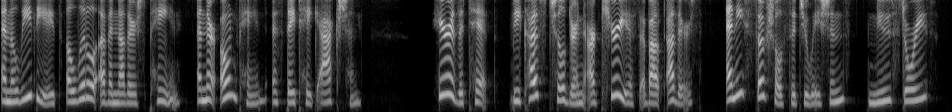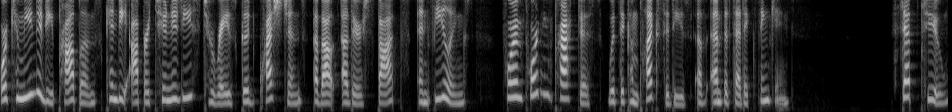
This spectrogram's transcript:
and alleviates a little of another's pain and their own pain as they take action. Here is a tip because children are curious about others, any social situations, news stories, or community problems can be opportunities to raise good questions about others' thoughts and feelings for important practice with the complexities of empathetic thinking. Step 2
